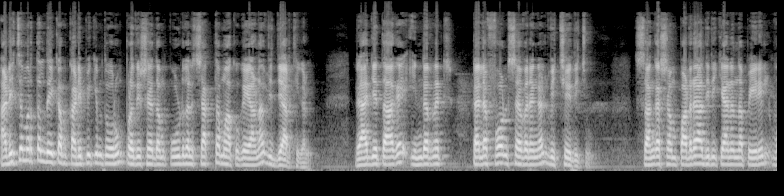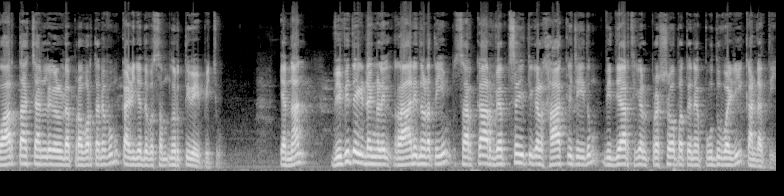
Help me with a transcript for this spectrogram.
അടിച്ചമർത്തൽ നീക്കം കടുപ്പിക്കും തോറും പ്രതിഷേധം കൂടുതൽ ശക്തമാക്കുകയാണ് വിദ്യാർത്ഥികൾ. രാജ്യത്താകെ ഇന്റർനെറ്റ് ടെലഫോൺ സേവനങ്ങൾ വിച്ഛേദിച്ചു. സംഘർഷം പടരാതിരിക്കാനെന്ന പേരിൽ വാർത്താ ചാനലുകളുടെ പ്രവർത്തനവും കഴിഞ്ഞ ദിവസം നിർത്തിവയ്പ്പിച്ചു. എന്നാൽ വിവിധയിടങ്ങളിൽ റാലി നടത്തിയും സർക്കാർ വെബ്സൈറ്റുകൾ ഹാക്ക് ചെയ്തും വിദ്യാർത്ഥികൾ പ്രക്ഷോഭത്തിന് പുതുവഴി കണ്ടെത്തി.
